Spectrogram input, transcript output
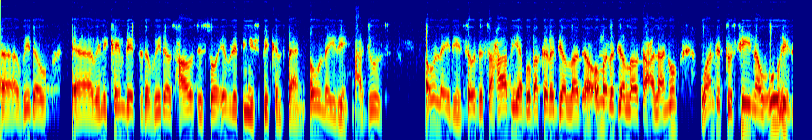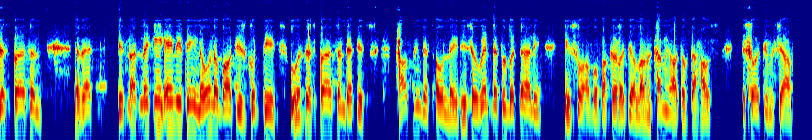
uh, a widow. Uh, when he came there to the widow's house, he saw everything is spick and span. Old lady, ajuz. Old lady. So the Sahabi Abu Bakr radiallahu, uh, Umar radiallahu ta'ala wanted to see now who is this person that is not making anything known about his good deeds. Who is this person that is helping this old lady? So he went a little bit early. He saw Abu Bakr radiallahu coming out of the house. He thought to himself,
